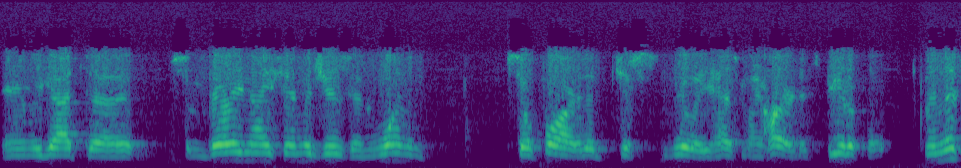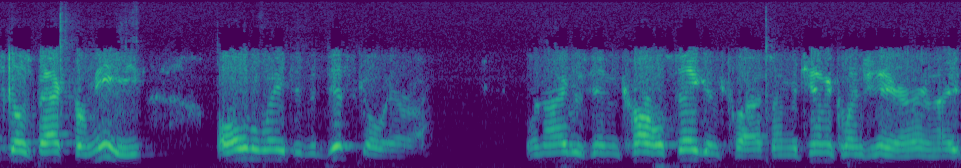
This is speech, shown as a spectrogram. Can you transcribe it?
and we got uh, some very nice images and one so far that just really has my heart. It's beautiful. And this goes back for me all the way to the disco era. When I was in Carl Sagan's class, I'm a mechanical engineer, and I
